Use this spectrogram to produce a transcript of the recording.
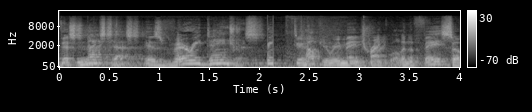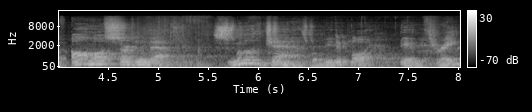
This next test is very dangerous. To help you remain tranquil in the face of almost certain death, smooth jazz will be deployed in three,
